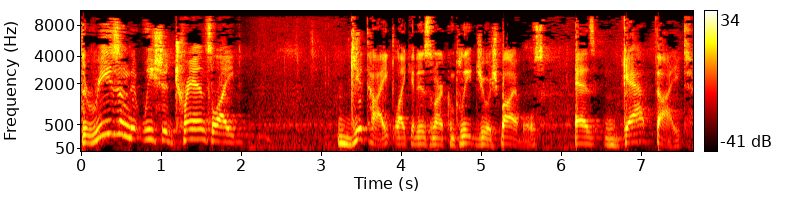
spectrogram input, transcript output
The reason that we should translate Gittite, like it is in our complete Jewish Bibles, as Gathite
